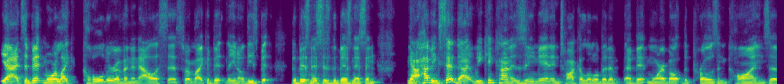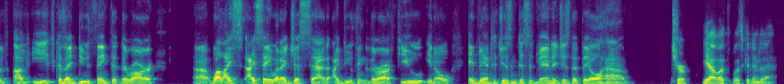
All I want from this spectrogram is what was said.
Yeah it's a bit more like colder of an analysis. Or like a bit you know these bit the business is the business. And now, having said that, we can kind of zoom in and talk a little bit of, a bit more about the pros and cons of of each because I do think that there are uh, while I, I say what I just said, I do think that there are a few, you know, advantages and disadvantages that they all have. Sure. Yeah, let's let's get into that.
